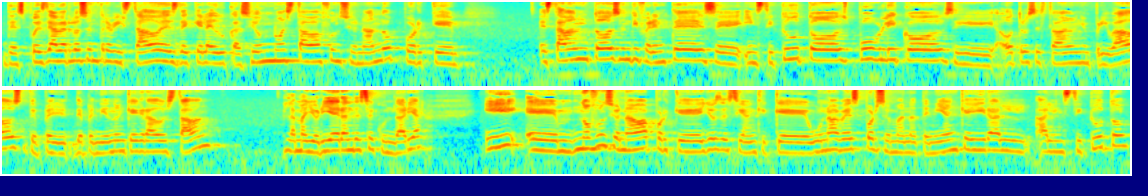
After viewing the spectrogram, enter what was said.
después de haberlos entrevistado es de que la educación no estaba funcionando porque estaban todos en diferentes eh, institutos públicos y otros estaban en privados, dependiendo en qué grado estaban. La mayoría eran de secundaria y eh, no funcionaba porque ellos decían que, que, una vez por semana tenían que ir al, al instituto,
